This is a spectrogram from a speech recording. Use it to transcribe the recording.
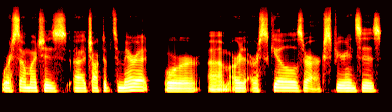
where so much is uh, chalked up to merit or um, our, our skills or our experiences.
